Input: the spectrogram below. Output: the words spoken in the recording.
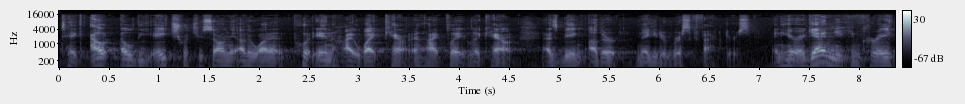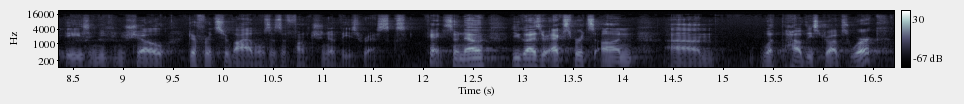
take out LDH, which you saw in the other one, and put in high white count and high platelet count as being other negative risk factors. And here again, you can create these and you can show different survivals as a function of these risks. Okay, so now you guys are experts on um, what, how these drugs work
